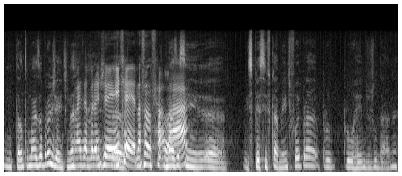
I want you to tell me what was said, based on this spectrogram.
um tanto mais abrangente, né? Mais abrangente, é, é nós vamos falar. Mas assim, é, especificamente foi para o reino de Judá, né?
